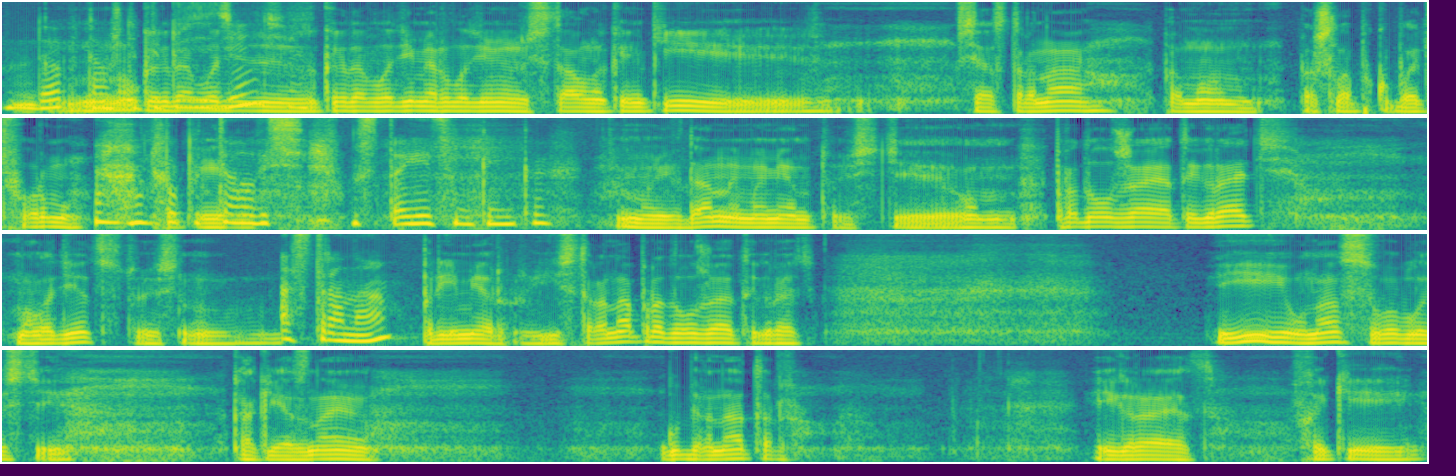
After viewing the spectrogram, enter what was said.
да, потому ну, что когда, Владимир, когда Владимир Владимирович стал на коньки, вся страна, по-моему, пошла покупать форму. Попыталась устоять на коньках. Ну и в данный момент, то есть э, он продолжает играть, молодец, то есть, ну... А страна? Пример. И страна продолжает играть. И у нас в области, как я знаю, губернатор играет в хоккей,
